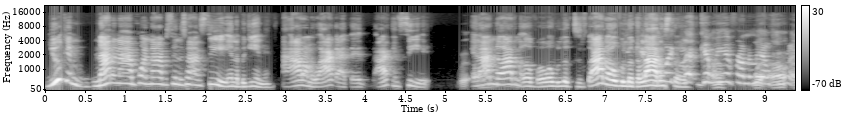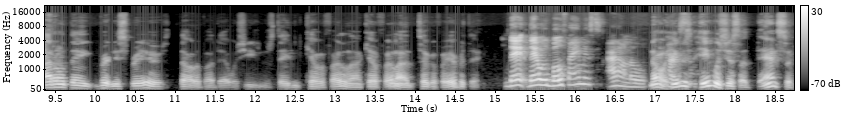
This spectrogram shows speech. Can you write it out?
You can 99.9% of the time see it in the beginning. I I don't know. I got that. I can see it. Well, And I I know I don't over, overlook some. I don't overlook a lot can of stuff. let- can we hear from the Well, male? I, I don't think Britney Spears thought about that when she was dating Kevin Federline. Kevin Federline took her for everything. They they were both famous. I don't know. No, he was he was just a dancer.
